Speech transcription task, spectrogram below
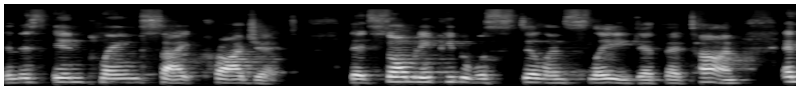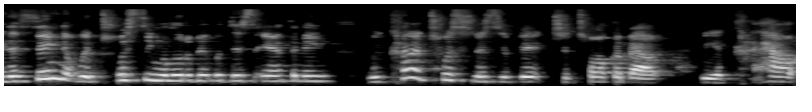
in this in plain sight project that so many people were still enslaved at that time. And the thing that we're twisting a little bit with this, Anthony, we're kind of twisting this a bit to talk about the how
